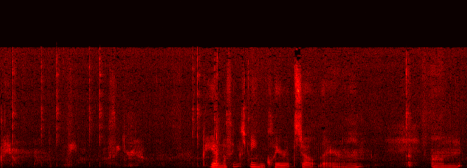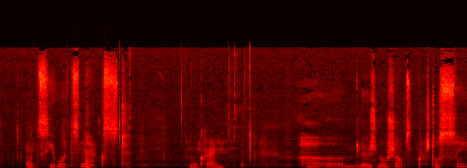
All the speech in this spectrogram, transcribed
I don't know. Wait, I'll figure it out. Okay, yeah, nothing's being clearanced out there. Um, let's see what's next. Okay. Um, there's no shops in Crystal Sands.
